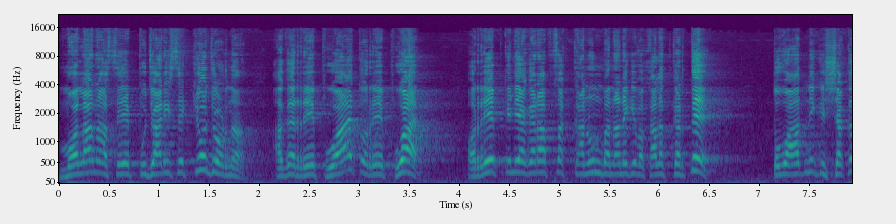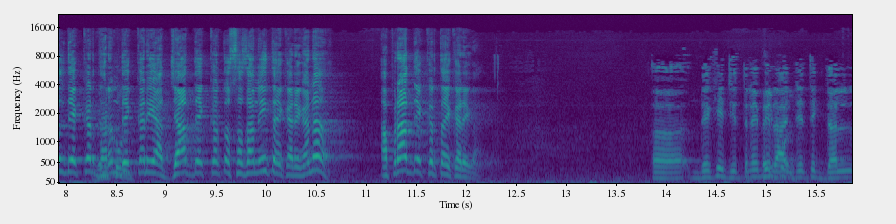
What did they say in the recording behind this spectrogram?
मौलाना से पुजारी से क्यों जोड़ना? अगर रेप हुआ है तो रेप हुआ है। और रेप के लिए अगर आप सख्त कानून बनाने की वकालत करते तो वो आदमी की शक्ल देखकर धर्म देखकर या जात देखकर तो सजा नहीं तय करेगा ना? अपराध देखकर तय करेगा। देखिए जितने भी राजनीतिक दल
